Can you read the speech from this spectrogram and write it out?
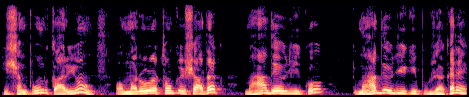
कि संपूर्ण कार्यों और मनोरथों के साधक महादेव जी को, महादेव जी की पूजा करें।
